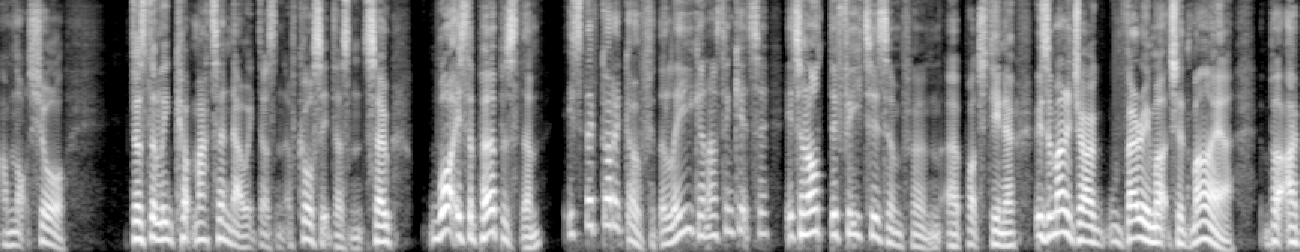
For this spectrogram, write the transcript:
I'm not sure. Does the League Cup matter? No, it doesn't. Of course, it doesn't. So, what is the purpose of them? it's they've got to go for the league, and I think it's a it's an odd defeatism from uh, Pochettino, who's a manager I very much admire, but I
